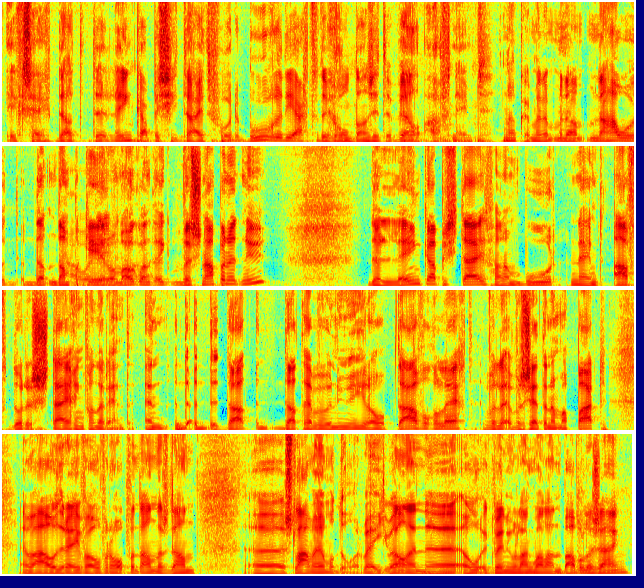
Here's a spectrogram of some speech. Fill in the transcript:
Ik zeg dat de leencapaciteit voor de boeren die achter de grond dan zitten wel afneemt. Oké, maar dan, dan, dan, houden we, dan, dan parkeren we hem ook. Want ik, we snappen het nu. De leencapaciteit van een boer neemt af door de stijging van de rente. En dat, dat hebben we nu hier al op tafel gelegd. We, we zetten hem apart en we houden er even over op. Want anders dan eh, slaan we helemaal door, weet je wel. En eh, oh, ik weet niet hoe lang we al aan het babbelen zijn.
